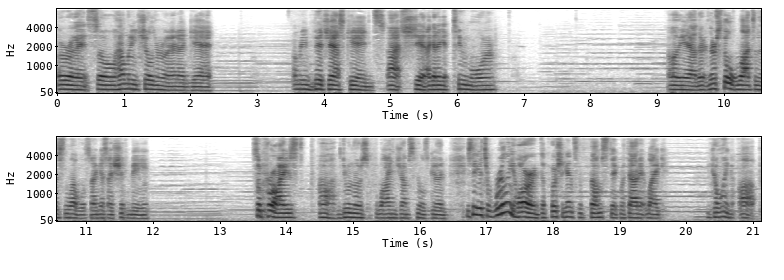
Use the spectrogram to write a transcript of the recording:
Alright, so how many children did I get? How many bitch-ass kids? Ah, shit, I gotta get two more. Oh yeah, there, there's still lots of this level, so I guess I shouldn't be surprised. Oh, doing those blind jumps feels good. You see, it's really hard to push against the thumbstick without it, like, going up.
